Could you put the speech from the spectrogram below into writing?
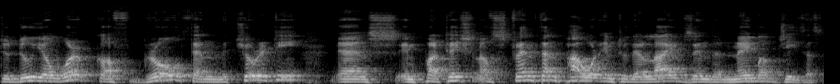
to do your work of growth and maturity and impartation of strength and power into their lives in the name of Jesus.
